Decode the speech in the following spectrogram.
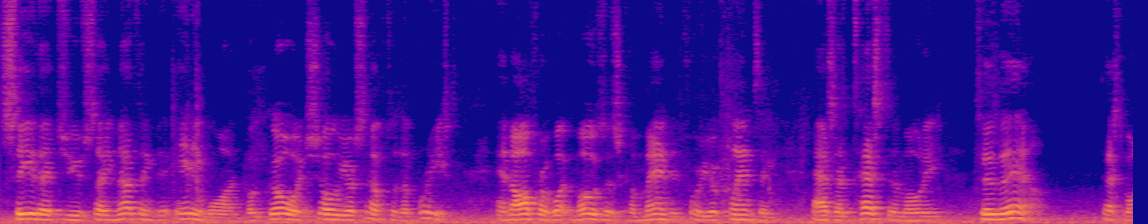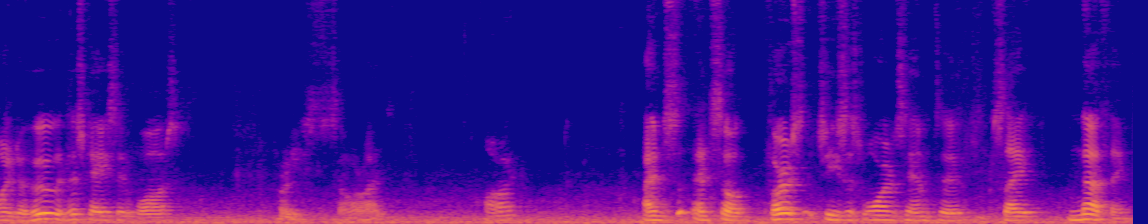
See that you say nothing to anyone, but go and show yourself to the priest and offer what Moses commanded for your cleansing as a testimony to them. Testimony to who? In this case, it was priests. All right. All right. And, and so, first, Jesus warns him to say nothing.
